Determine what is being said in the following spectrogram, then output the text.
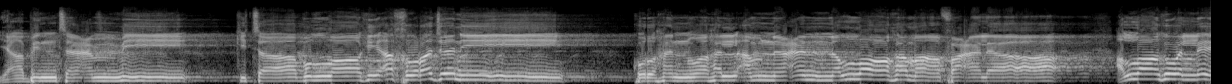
يا بنت عمي كتاب الله أخرجني كرها وهل أمنعن الله ما فعلا അള്ളാഹുവല്ലേ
